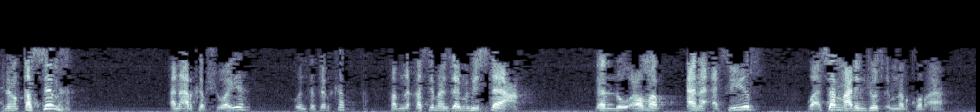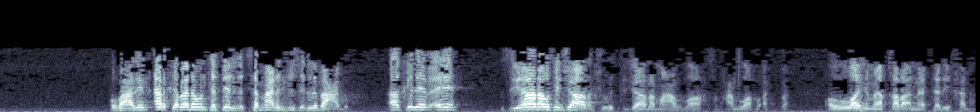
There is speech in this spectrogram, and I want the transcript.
إحنا نقسمها أنا أركب شوية وأنت تركب. طب نقسمها زي ما فيش ساعة. قال له عمر أنا أسير وأسمع عليك جزء من القرآن. وبعدين أركب أنا وأنت تنزل تسمع لي الجزء اللي بعده. آه كده يبقى إيه؟ زيارة وتجارة. شوف التجارة مع الله. سبحان الله أكبر. والله ما قرأنا تاريخنا.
